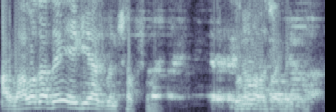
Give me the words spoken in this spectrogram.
আর ভালো কাজে এগিয়ে আসবেন সবসময়। ধন্যবাদ সবাইকে।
